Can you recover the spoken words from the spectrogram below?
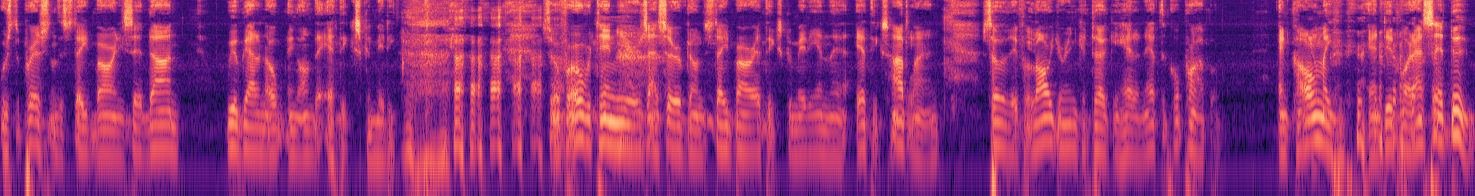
It was the president of the state bar, and he said, Don, we've got an opening on the ethics committee. so for over 10 years, I served on the state bar ethics committee and the ethics hotline so that if a lawyer in Kentucky had an ethical problem and called me and did what I said do,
